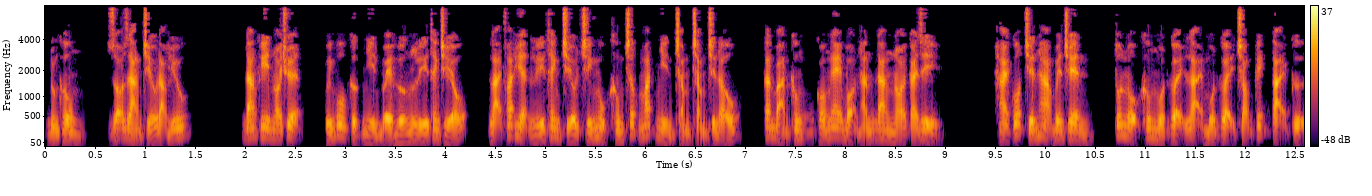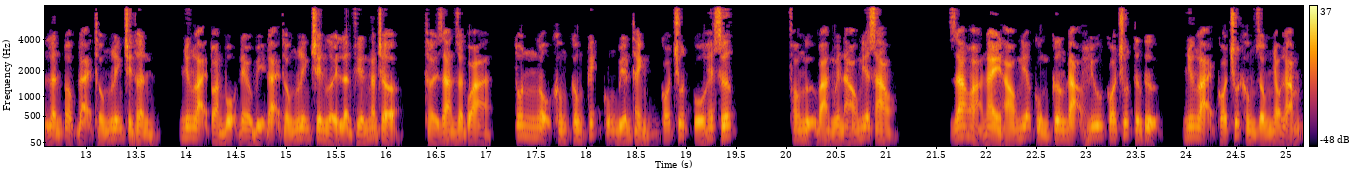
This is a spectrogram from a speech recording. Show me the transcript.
đúng không? Rõ ràng chiếu đạo hữu. Đang khi nói chuyện, quý vô cực nhìn về hướng lý thanh chiếu, lại phát hiện lý thanh chiếu chính mục không chớp mắt nhìn chằm chằm chiến đấu, căn bản không có nghe bọn hắn đang nói cái gì. Hai cốt chiến hạm bên trên tôn nộ không một gậy lại một gậy trọng kích tại cự lân tộc đại thống lĩnh trên thân, nhưng lại toàn bộ đều bị đại thống lĩnh trên người lân phiến ngăn trở. Thời gian dần qua, tôn ngộ không công kích cũng biến thành có chút cố hết sức. Phòng ngự bản nguyên áo nghĩa sao? Gia hỏa này áo nghĩa cùng cương đạo hữu có chút tương tự, nhưng lại có chút không giống nhau lắm.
